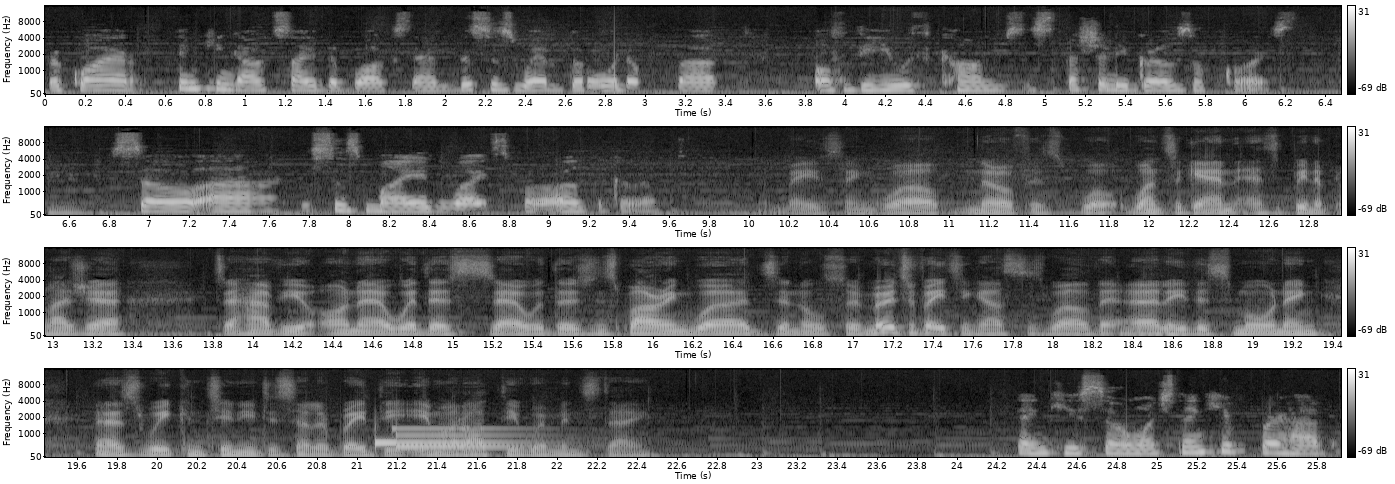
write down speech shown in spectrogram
require thinking outside the box, and this is where the role of uh, of the youth comes, especially girls, of course. Mm. So uh, this is my advice for all the girls. Amazing. Well, no, it's well, once again, it's been a pleasure to have you on air with us uh, with those inspiring words and also motivating us as well mm-hmm. early this morning as we continue to celebrate the Emirati Women's Day. Thank you so much. Thank you for having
